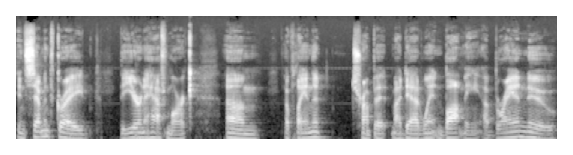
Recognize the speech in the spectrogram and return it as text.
in seventh grade, the year and a half mark um, of playing the trumpet, my dad went and bought me a brand new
